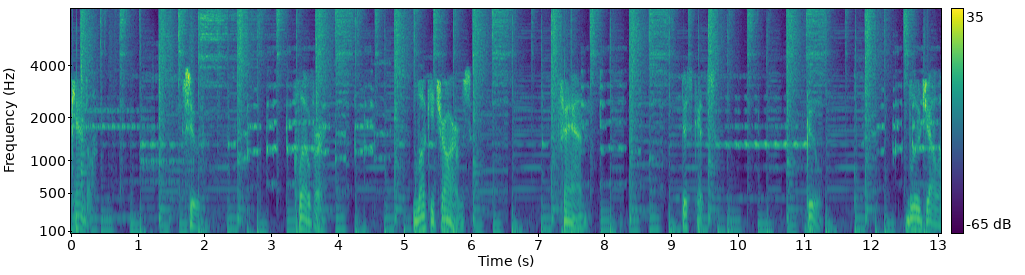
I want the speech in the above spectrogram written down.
Candle. Soup. Clover. Lucky Charms. Fan. Biscuits. Goo. Blue Jello.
